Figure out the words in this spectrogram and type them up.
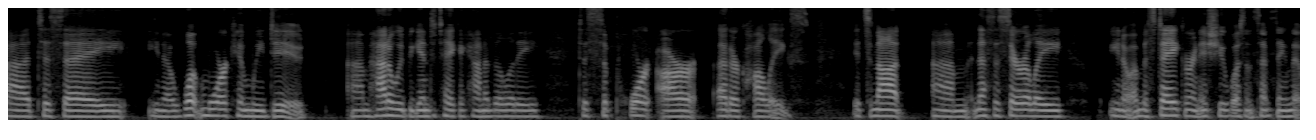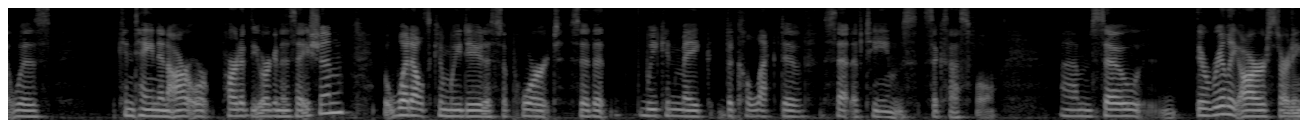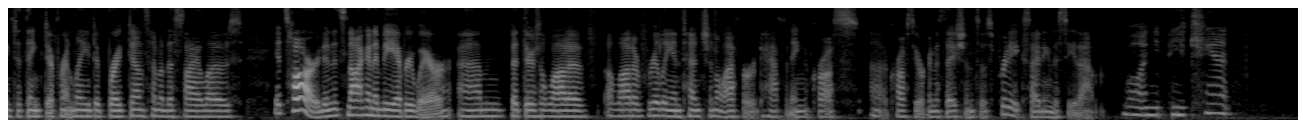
uh, to say, you know, what more can we do? Um, how do we begin to take accountability to support our other colleagues? It's not um, necessarily, you know, a mistake or an issue wasn't something that was contained in our or part of the organization. But what else can we do to support so that we can make the collective set of teams successful? Um, so there really are starting to think differently to break down some of the silos. It's hard, and it's not going to be everywhere, um, but there's a lot of a lot of really intentional effort happening across uh, across the organization. So it's pretty exciting to see that. Well, and you, you can't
